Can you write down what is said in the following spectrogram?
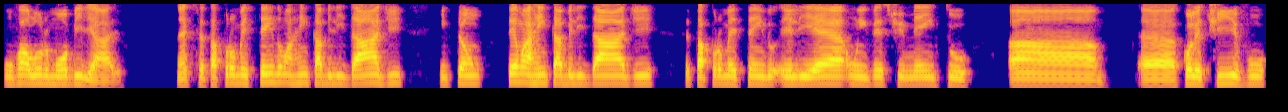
um valor mobiliário. Né? Que você está prometendo uma rentabilidade, então tem uma rentabilidade, você está prometendo, ele é um investimento ah, é, coletivo,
